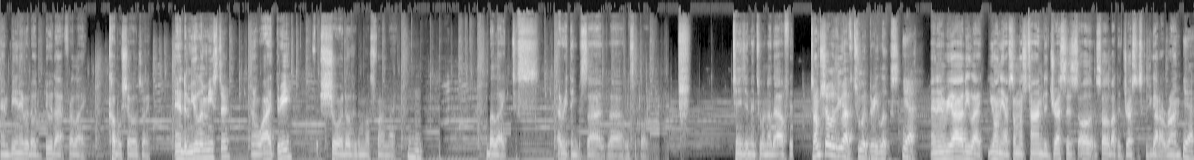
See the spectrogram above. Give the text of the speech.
And being able to do that for like a couple shows, like Ann Demeulemeester and Y3, for sure, those are the most fun. Like, Mm-hmm. but like just everything besides uh, what's it called? Changing into another outfit. Some shows you have two or three looks, Yeah. and in reality, like you only have so much time. The dresses, it's all it's all about the dresses because you gotta run, Yeah.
